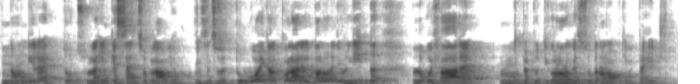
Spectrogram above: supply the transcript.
non diretto sulla... In che senso, Claudio? Nel senso, se tu vuoi calcolare il valore di un lead, lo puoi fare Mm, per tutti coloro che superano l'opt-in page.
